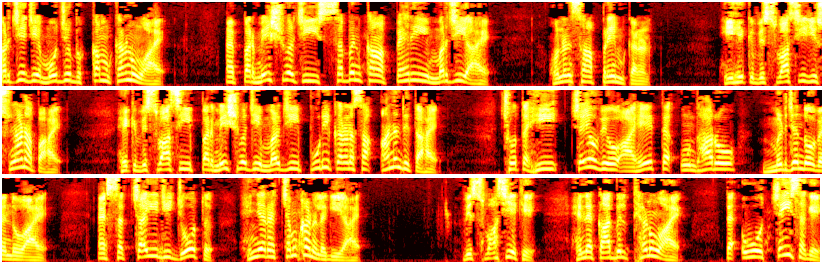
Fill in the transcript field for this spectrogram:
मर्ज़ीअ जे मूजिबि कमु करणो आहे ऐं परमेश्वर जी सभिनि खां पहिरीं मर्ज़ी आहे हुननि सां प्रेम करणु हीउ हिकु विश्वासीअ जी सुञाणप आहे हिकु विश्वासी परमेश्वर जी मर्ज़ी पूरी करण सां आनंदित आहे छो त ही चयो वियो आहे त उंधारो मिड़जंदो वेंदो आहे ऐं सचाईअ जी जोति हींअर चमकण लॻी आहे विश्वासीअ खे हिन क़ाबिल थियणो आहे त उहो चई सघे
